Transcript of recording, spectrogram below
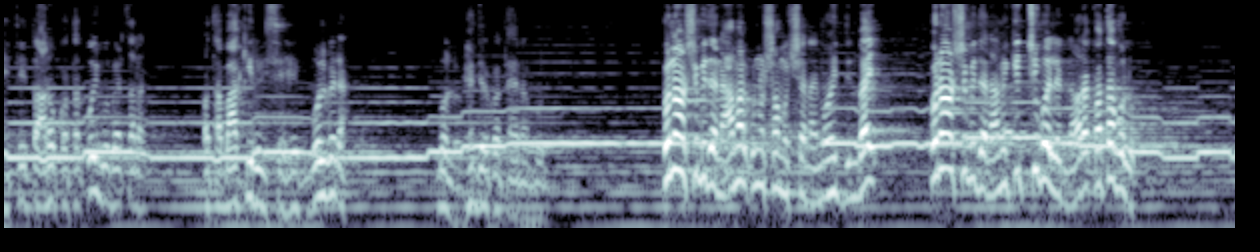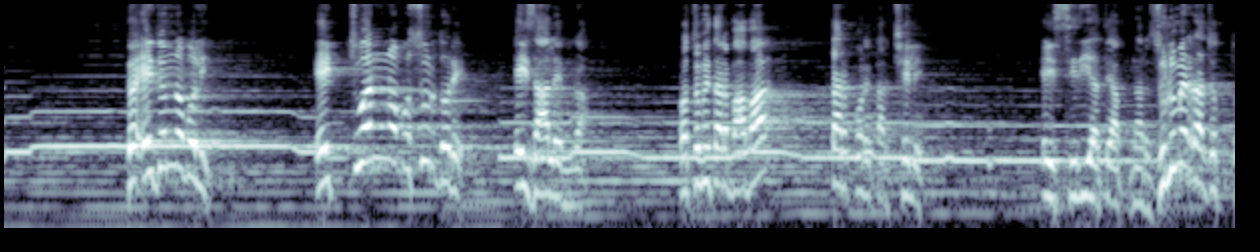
হেঁটে তো আরও কথা কইব বেচারা। কথা বাকি রইছে, হে, বলবে না? বলো, ভেদের কথা এরা বল কোনো অসুবিধা নেই, আমার কোনো সমস্যা নাই মহিদ্দিন ভাই। কোনো অসুবিধা নেই, আমি কিচ্ছু বললেন না, ওরা কথা বলুক। তো এই জন্য বলি, এই চুয়ান্ন বছর ধরে এই জালেমরা, প্রথমে তার বাবা, তারপরে তার ছেলে, এই সিরিয়াতে আপনার জুলুমের রাজত্ব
